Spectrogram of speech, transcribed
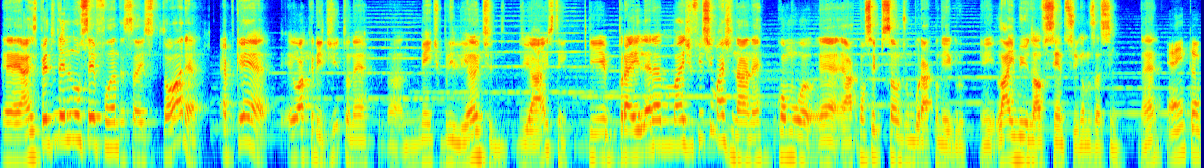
É, a respeito dele não ser fã dessa história, é porque eu acredito, né, na mente brilhante de Einstein, que para ele era mais difícil imaginar, né, como é, a concepção de um buraco negro lá em 1900, digamos assim né? É, então,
